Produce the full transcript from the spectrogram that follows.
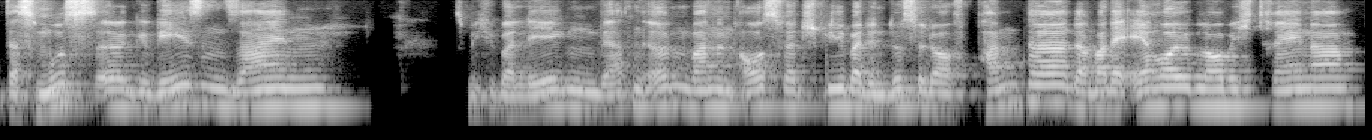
das muss äh, gewesen sein, lass mich überlegen, wir hatten irgendwann ein Auswärtsspiel bei den Düsseldorf Panther, da war der Errol, glaube ich, Trainer.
